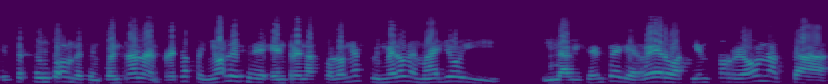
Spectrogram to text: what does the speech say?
este punto donde se encuentra la empresa Peñoles, eh, entre las colonias Primero de Mayo y, y la Vicente Guerrero, aquí en Torreón, hasta,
